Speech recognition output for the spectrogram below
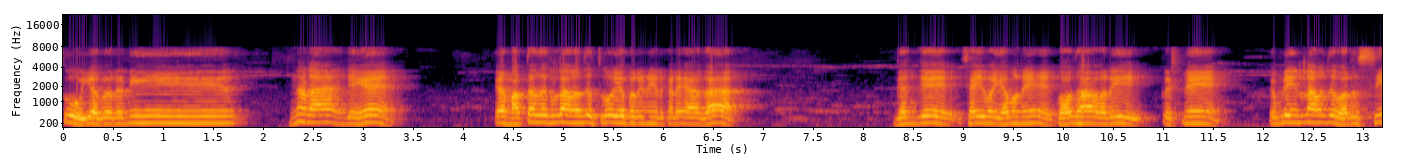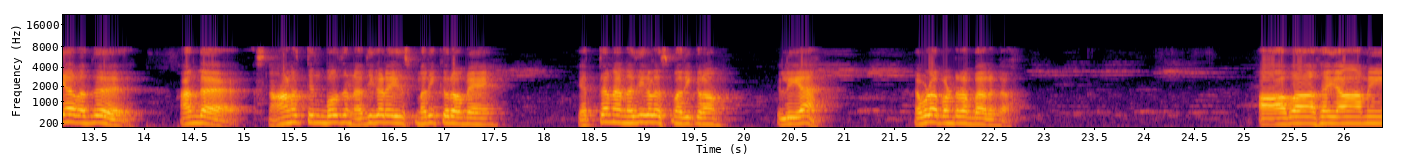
தூயபெருநீர் என்னடா இங்கே ஏன் ஏன் மற்றதுக்கெல்லாம் வந்து தூய பெருநீர் கிடையாதா? கங்கை சைவ யமுனை கோதாவரி கிருஷ்ணே இப்படின்லாம் வந்து வரிசையாக வந்து அந்த ஸ்நானத்தின் போது நதிகளை ஸ்மரிக்கிறோமே. எத்தனை நதிகளை ஸ்மரிக்கிறோம்? இல்லையா? எவ்வளோ பண்ணுறோம் பாருங்க. ஆவாகயாமி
